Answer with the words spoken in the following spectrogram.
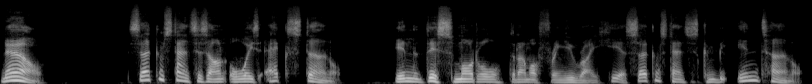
Now, circumstances aren't always external. In this model that I'm offering you right here, circumstances can be internal.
